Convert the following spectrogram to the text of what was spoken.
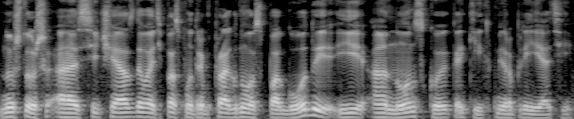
Ну что ж, а сейчас давайте посмотрим прогноз погоды и анонс кое-каких мероприятий.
